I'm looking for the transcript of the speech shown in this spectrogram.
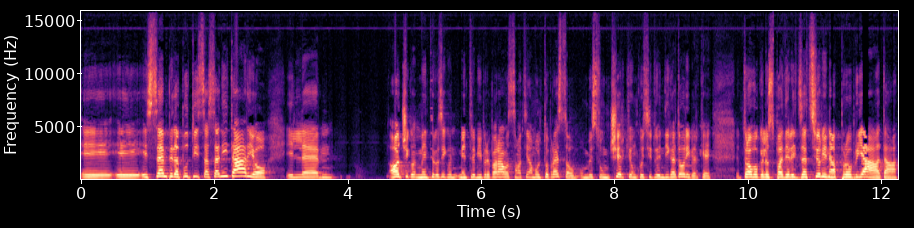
E, e, e sempre dal punto di vista sanitario il, ehm, Oggi, mentre, così, mentre, mi preparavo stamattina molto presto, ho, messo un cerchio con questi due indicatori perché trovo che l'ospedalizzazione inappropriata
